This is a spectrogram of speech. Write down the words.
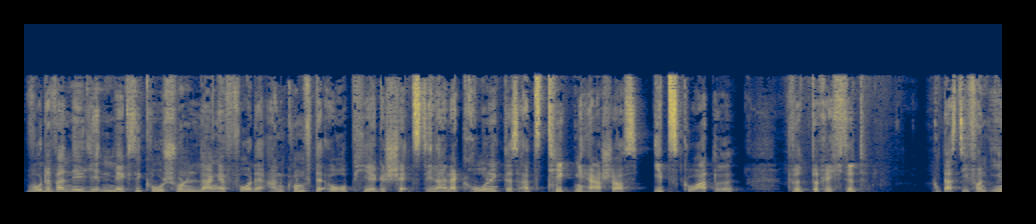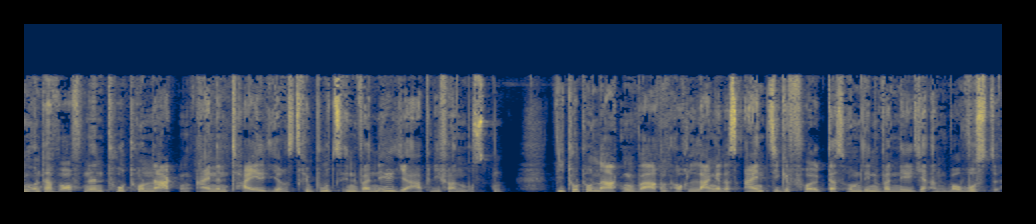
wurde Vanille in Mexiko schon lange vor der Ankunft der Europäer geschätzt. In einer Chronik des Aztekenherrschers Itzcoatl wird berichtet, dass die von ihm unterworfenen Totonaken einen Teil ihres Tributs in Vanille abliefern mussten. Die Totonaken waren auch lange das einzige Volk, das um den Vanilleanbau wusste.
